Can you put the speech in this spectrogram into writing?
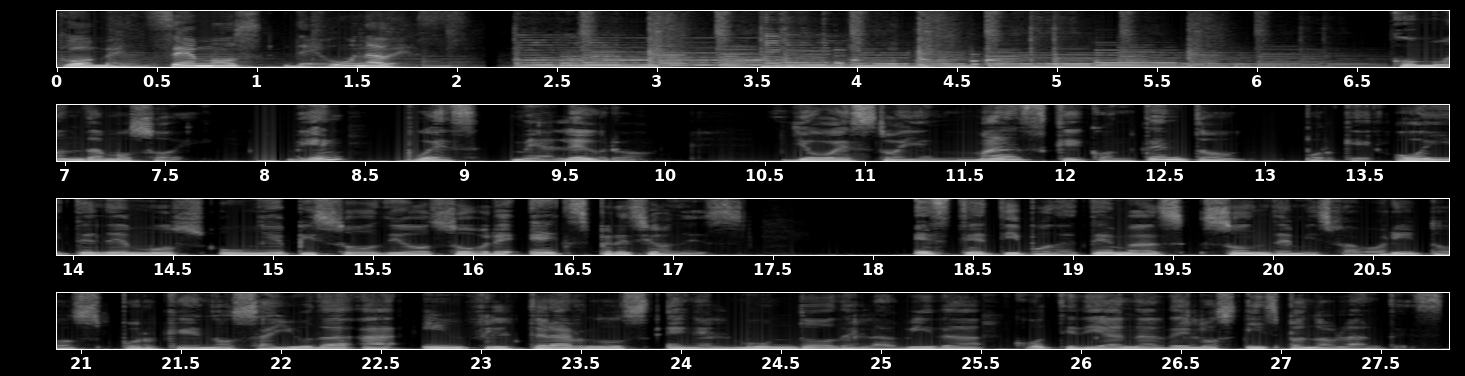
comencemos de una vez. ¿Cómo andamos hoy? ¿Bien? Pues me alegro. Yo estoy más que contento porque hoy tenemos un episodio sobre expresiones. Este tipo de temas son de mis favoritos porque nos ayuda a infiltrarnos en el mundo de la vida cotidiana de los hispanohablantes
